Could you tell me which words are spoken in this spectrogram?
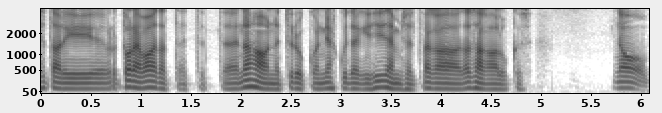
seda oli tore vaadata, et, et äh, näha on, et tüdruk on jah, kuidagi sisemiselt väga tasakaalukas. no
